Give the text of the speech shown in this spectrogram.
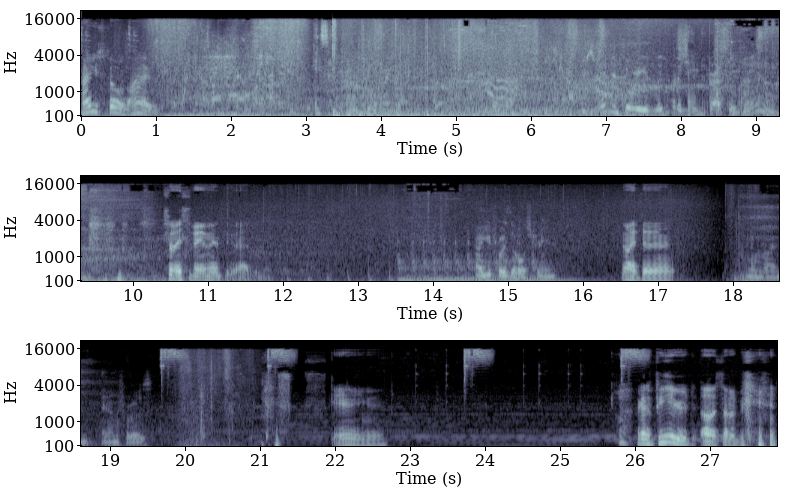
How are you still alive? Inventory is like, you better to crash the game. Should I spam it? See what happens. Oh, you froze the whole stream. No, I didn't. Never mind. It unfroze. He's scaring me. I got a beard. Oh, it's not a beard.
